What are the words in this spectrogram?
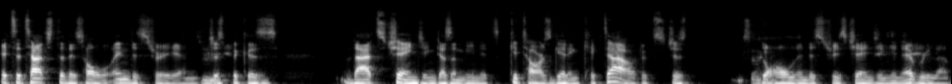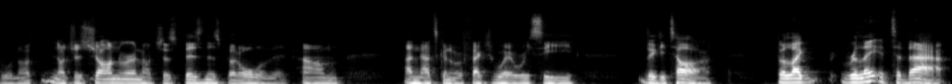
it's attached to this whole industry and mm. just because that's changing doesn't mean it's guitars getting kicked out. It's just exactly. the whole industry is changing in every level, not not just genre, not just business, but all of it. Um, and that's going to affect where we see the guitar. But like related to that,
